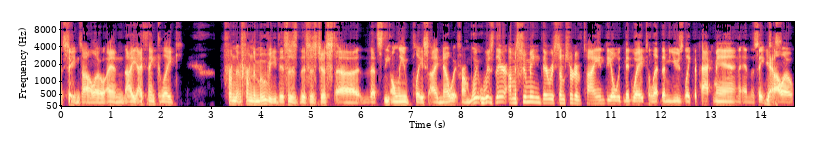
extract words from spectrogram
Satan's Hollow. And I, I think like, from the from the movie, this is this is just uh, that's the only place I know it from. W- was there? I'm assuming there was some sort of tie-in deal with Midway to let them use like the Pac-Man and the Satan's Yes. Hollow.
